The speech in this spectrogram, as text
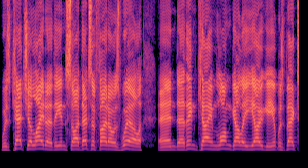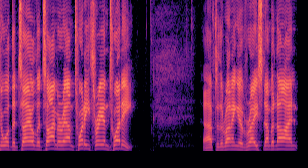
was Catch You Later, the inside. That's a photo as well. And uh, then came Long Gully Yogi. It was back toward the tail. The time around 23 and 20. After the running of race number nine,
